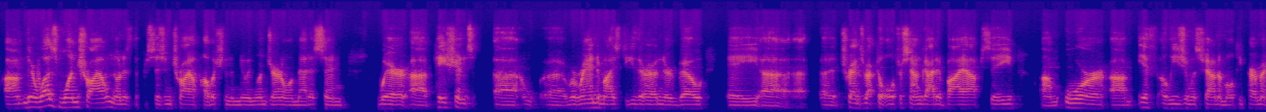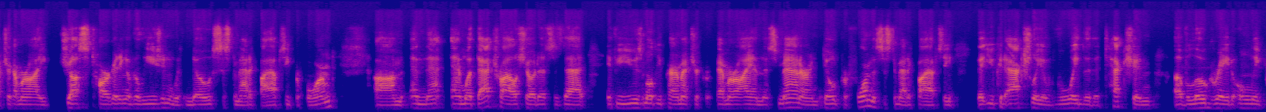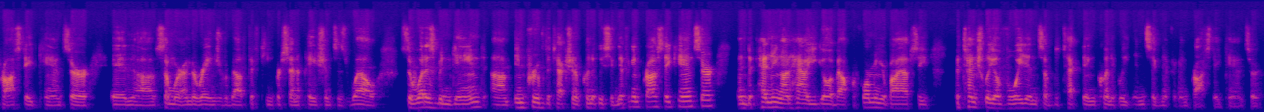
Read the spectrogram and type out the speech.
Um, there was one trial known as the Precision Trial published in the New England Journal of Medicine where uh, patients uh, uh, were randomized to either undergo a, uh, a transrectal ultrasound guided biopsy um, or um, if a lesion was found, a multiparametric MRI, just targeting of the lesion with no systematic biopsy performed. Um, and that and what that trial showed us is that if you use multiparametric MRI in this manner and don't perform the systematic biopsy, that you could actually avoid the detection of low grade only prostate cancer in uh, somewhere in the range of about 15% of patients as well. So, what has been gained? Um, improved detection of clinically significant prostate cancer, and depending on how you go about performing your biopsy, potentially avoidance of detecting clinically insignificant prostate cancer.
